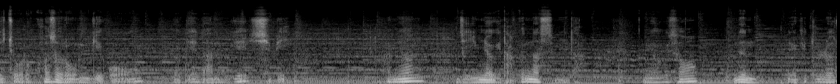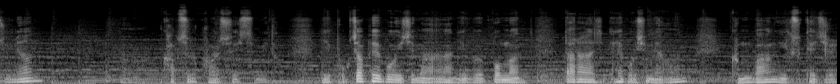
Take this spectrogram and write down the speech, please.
이쪽으로 커서로 옮기고 여기에 나누기 12 하면 이제 입력이 다 끝났습니다. 그럼 여기서 는 이렇게 눌러주면 어, 값을 구할 수 있습니다. 이 복잡해 보이지만 이거 몇 번만 따라 해보시면 금방 익숙해질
